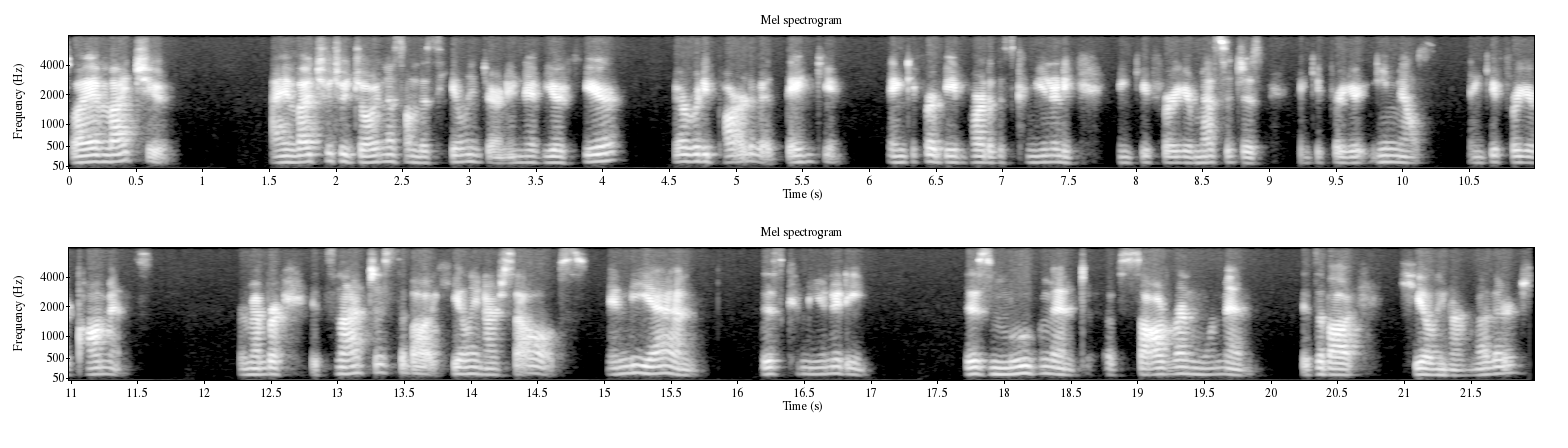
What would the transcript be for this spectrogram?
So I invite you. I invite you to join us on this healing journey. And if you're here, you're already part of it. Thank you. Thank you for being part of this community. Thank you for your messages. Thank you for your emails. Thank you for your comments. Remember, it's not just about healing ourselves. In the end, this community, this movement of sovereign women, is about healing our mothers,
